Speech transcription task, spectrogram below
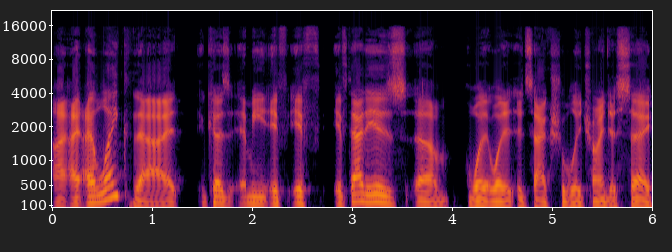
I, I like that because I mean, if if if that is um, what what it's actually trying to say,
